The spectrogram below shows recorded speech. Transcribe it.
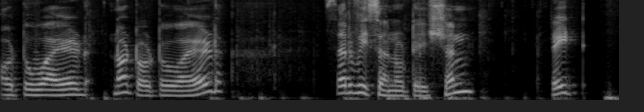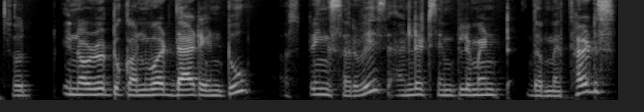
auto wired not auto wired service annotation right? So in order to convert that into a spring service and let's implement the methods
